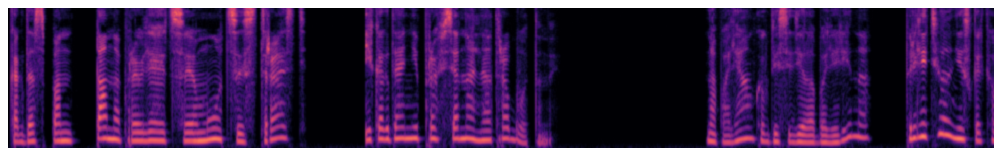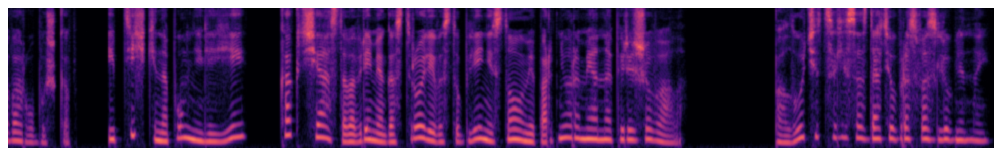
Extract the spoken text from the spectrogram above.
когда спонтанно проявляются эмоции, страсть, и когда они профессионально отработаны? На полянку, где сидела балерина, прилетело несколько воробушков, и птички напомнили ей, как часто во время гастролей и выступлений с новыми партнерами она переживала. Получится ли создать образ возлюбленной?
